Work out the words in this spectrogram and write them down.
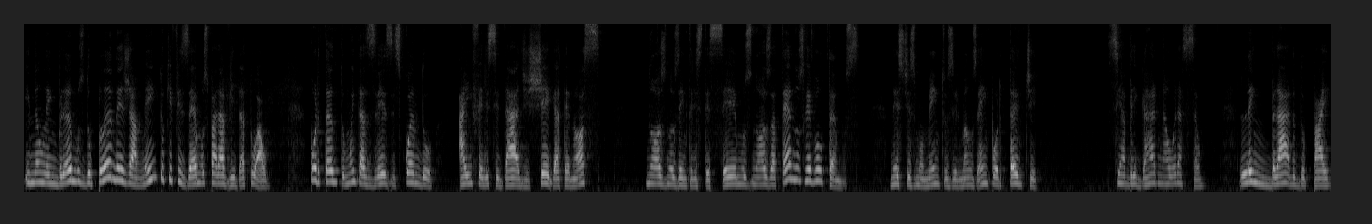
e não lembramos do planejamento que fizemos para a vida atual. Portanto, muitas vezes, quando a infelicidade chega até nós, nós nos entristecemos, nós até nos revoltamos. Nestes momentos, irmãos, é importante se abrigar na oração lembrar do Pai,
